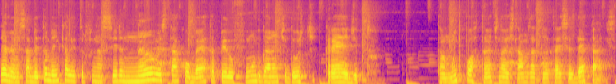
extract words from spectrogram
devemos saber também que a letra financeira não está coberta pelo Fundo Garantidor de Crédito. Então é muito importante nós estarmos atentos a esses detalhes.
